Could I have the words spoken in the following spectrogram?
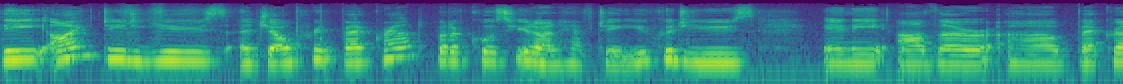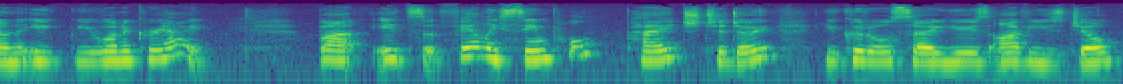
The I did use a gel print background, but of course you don't have to. You could use any other uh, background that you, you want to create. But it's a fairly simple page to do. You could also use, I've used gel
